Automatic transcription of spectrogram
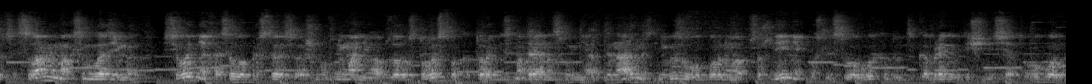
Здравствуйте, с вами Максим Владимиров. Сегодня я хотел бы представить вашему вниманию обзор устройства, которое, несмотря на свою неординарность, не вызвало бурного обсуждения после своего выхода в декабре 2010 года.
